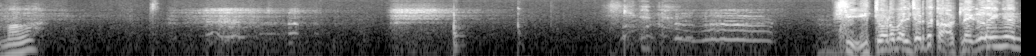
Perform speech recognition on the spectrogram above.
അമ്മാവാ? ഷീറ്റോടെ വലിച്ചെടുത്ത് കാട്ടിലേക്ക് ഞാൻ.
